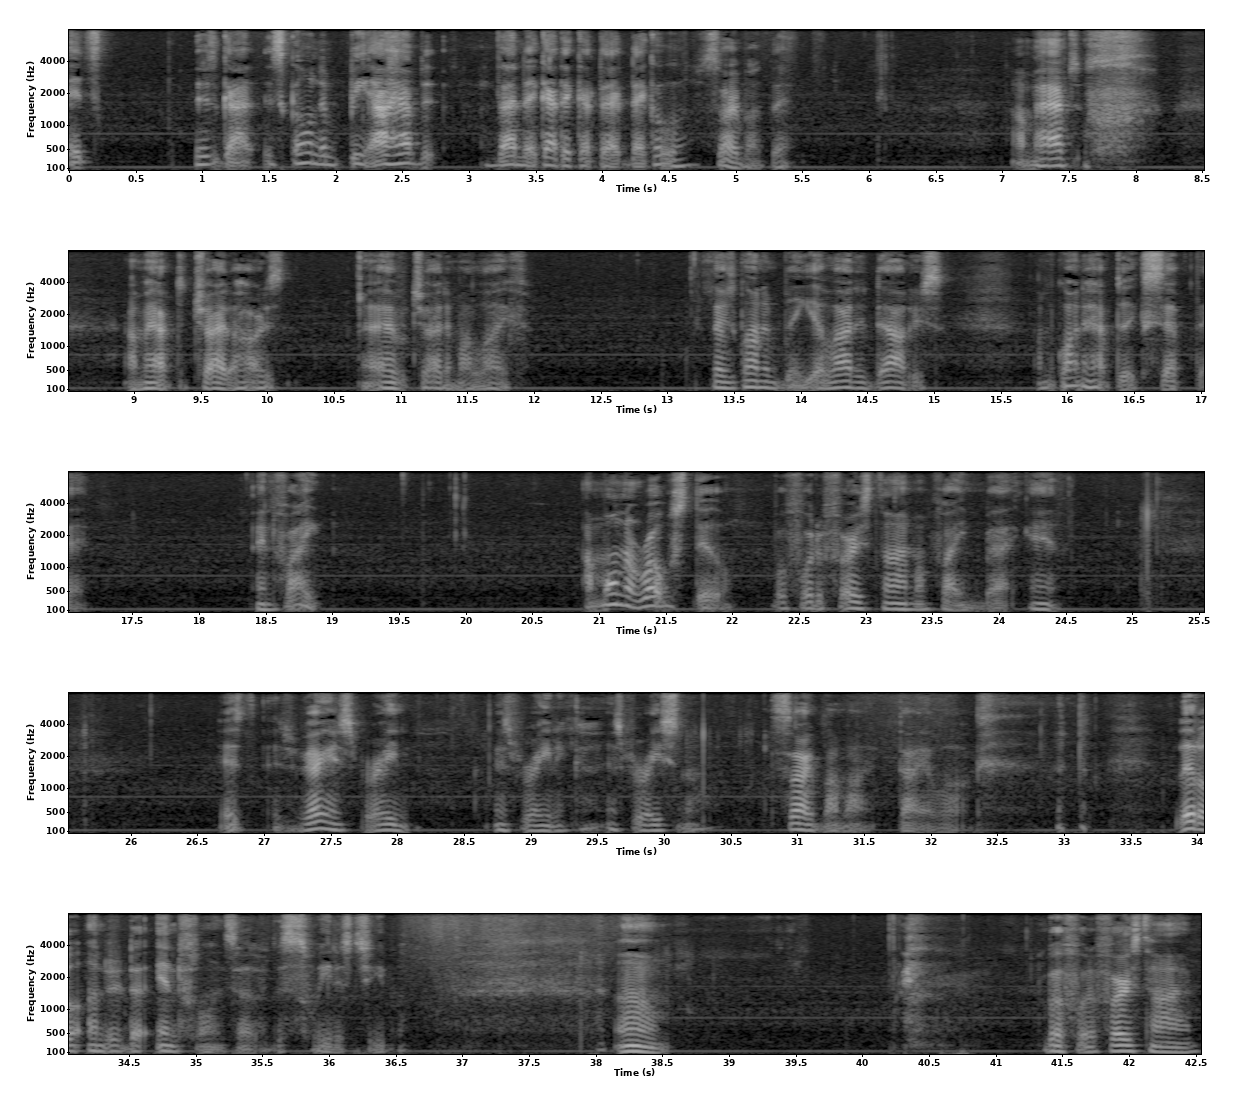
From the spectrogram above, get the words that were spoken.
It's it's got it's going to be I have to that that got that got that that go. Sorry about that. I'm gonna have to I'm gonna have to try the hardest I ever tried in my life. There's gonna be a lot of doubters. I'm going to have to accept that and fight. I'm on the rope still, but for the first time, I'm fighting back, and it's it's very inspiring, inspiring, inspirational. Sorry about my dialogue. Little under the influence of the sweetest Chiba. Um, but for the first time,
